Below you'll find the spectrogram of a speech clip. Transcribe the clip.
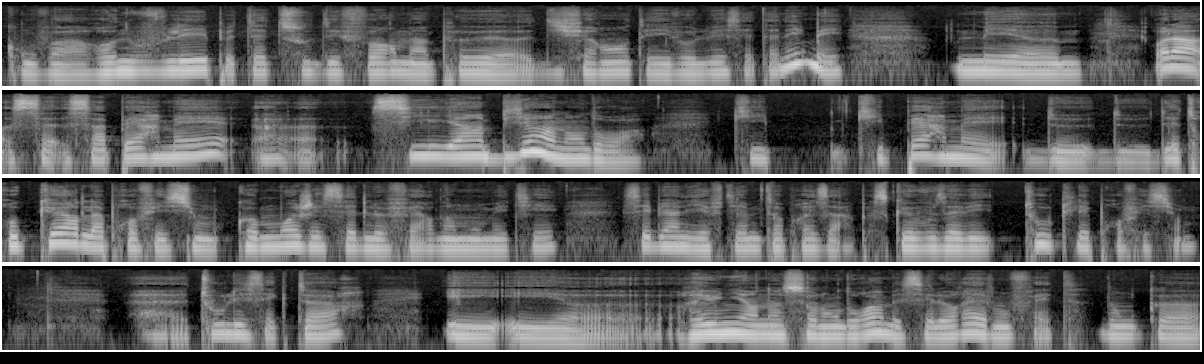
qu'on va renouveler peut-être sous des formes un peu différentes et évoluer cette année. Mais, mais voilà, ça, ça permet, s'il y a bien un endroit qui qui permet d'être de, d'être au cœur de la profession, comme moi j'essaie de le faire dans mon métier, c'est bien l'IFTM Top Reza, parce que vous avez toutes les professions, euh, tous les secteurs, et, euh, réunis en un seul endroit, mais c'est le rêve en fait. Donc euh,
